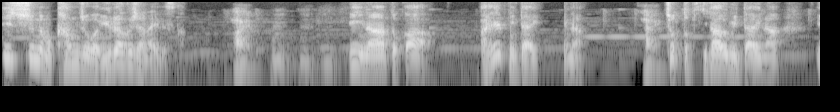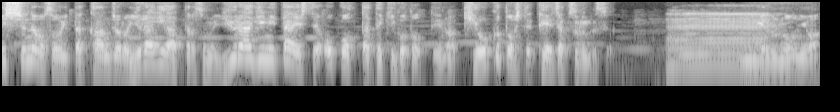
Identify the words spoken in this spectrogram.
一瞬でも感情が揺らぐじゃないですか。はい。はい、うん、うん、うん。いいなとか、あれみたいな、はい。ちょっと違うみたいな、一瞬でもそういった感情の揺らぎがあったら、その揺らぎに対して起こった出来事っていうのは記憶として定着するんですよ。人ん。間の脳には。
